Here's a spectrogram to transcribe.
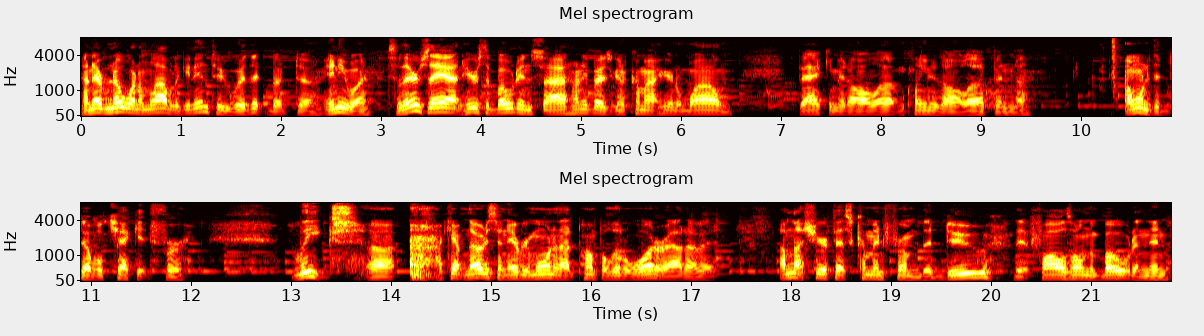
I never know what I'm liable to get into with it. But uh, anyway, so there's that. Here's the boat inside. Honeybay's going to come out here in a while and vacuum it all up and clean it all up. And uh, I wanted to double check it for leaks. Uh, I kept noticing every morning I'd pump a little water out of it. I'm not sure if that's coming from the dew that falls on the boat and then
